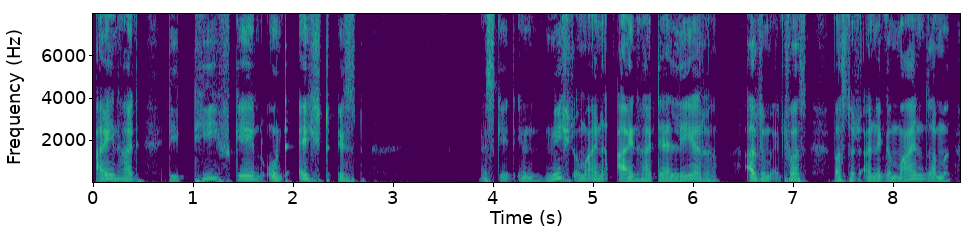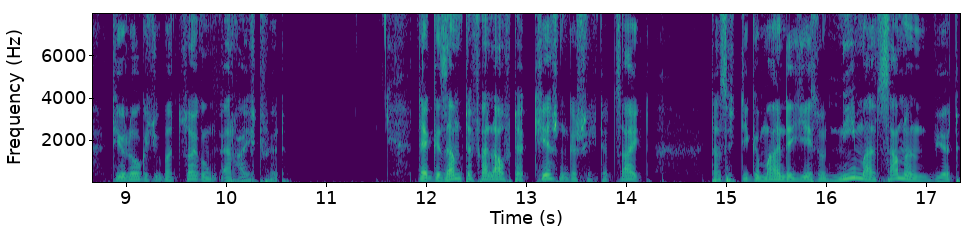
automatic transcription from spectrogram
Einheit, die tiefgehend und echt ist. Es geht ihm nicht um eine Einheit der Lehre, also um etwas, was durch eine gemeinsame theologische Überzeugung erreicht wird. Der gesamte Verlauf der Kirchengeschichte zeigt, dass sich die Gemeinde Jesu niemals sammeln wird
